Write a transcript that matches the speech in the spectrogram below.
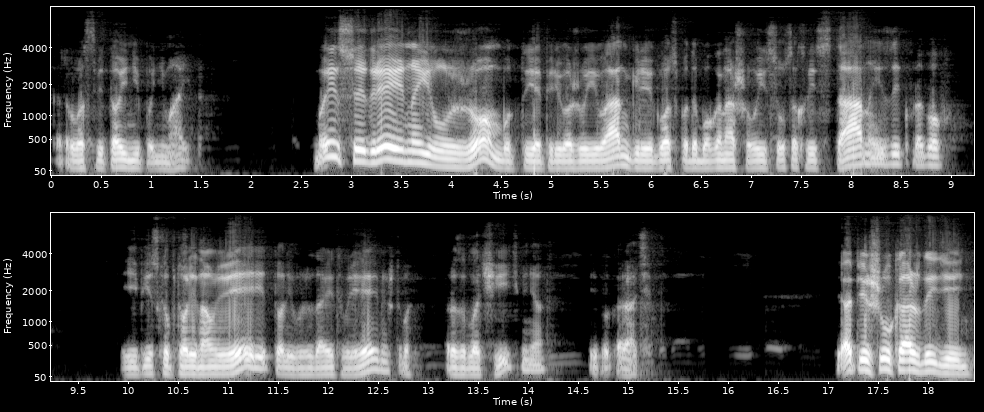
которого святой не понимает. Мы с Игрейной лжем, будто я перевожу Евангелие Господа Бога нашего Иисуса Христа на язык врагов. Епископ то ли нам верит, то ли выжидает время, чтобы разоблачить меня и покарать. Я пишу каждый день.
